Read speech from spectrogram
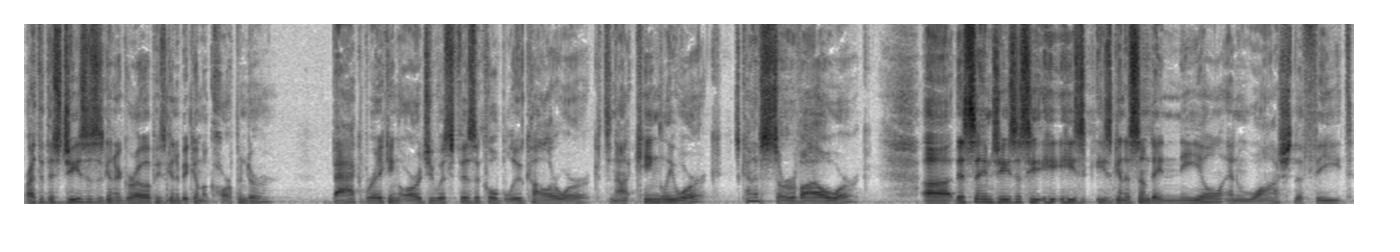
Right? That this Jesus is going to grow up, he's going to become a carpenter, back-breaking, arduous, physical, blue-collar work. It's not kingly work. It's kind of servile work. Uh, this same Jesus, he, he's, he's going to someday kneel and wash the feet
